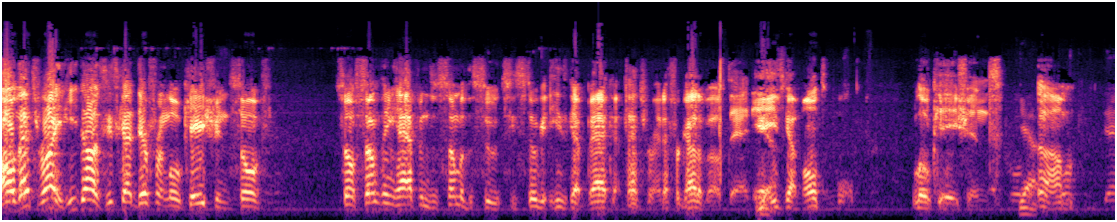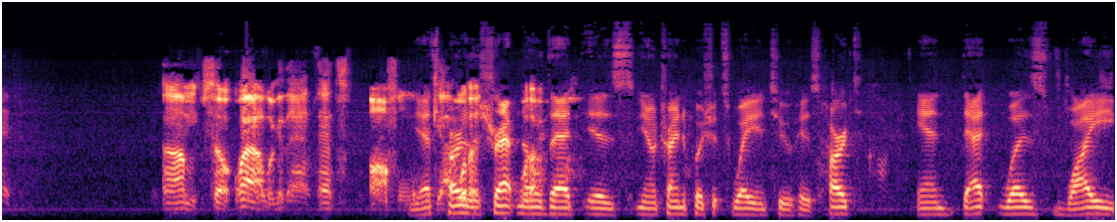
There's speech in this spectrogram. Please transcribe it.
oh, that's right. He does. He's got different locations. So if so, if something happens to some of the suits, he's still get, he's got backup. That's right. I forgot about that. Yeah, Yeah. he's got multiple locations. Yeah. Um. Um. So wow, look at that. That's awful. Yeah, it's God, part of the a- shrapnel a- that is, you know, trying to push its way into his heart, and that was why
